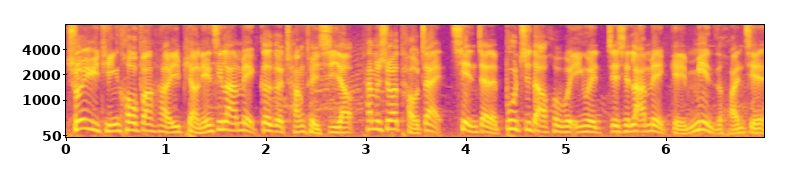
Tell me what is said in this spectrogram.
除了雨婷，后方还有一票年轻辣妹，个个长腿细腰。他们说要讨债，欠债的不知道会不会因为这些辣妹给面子还钱。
